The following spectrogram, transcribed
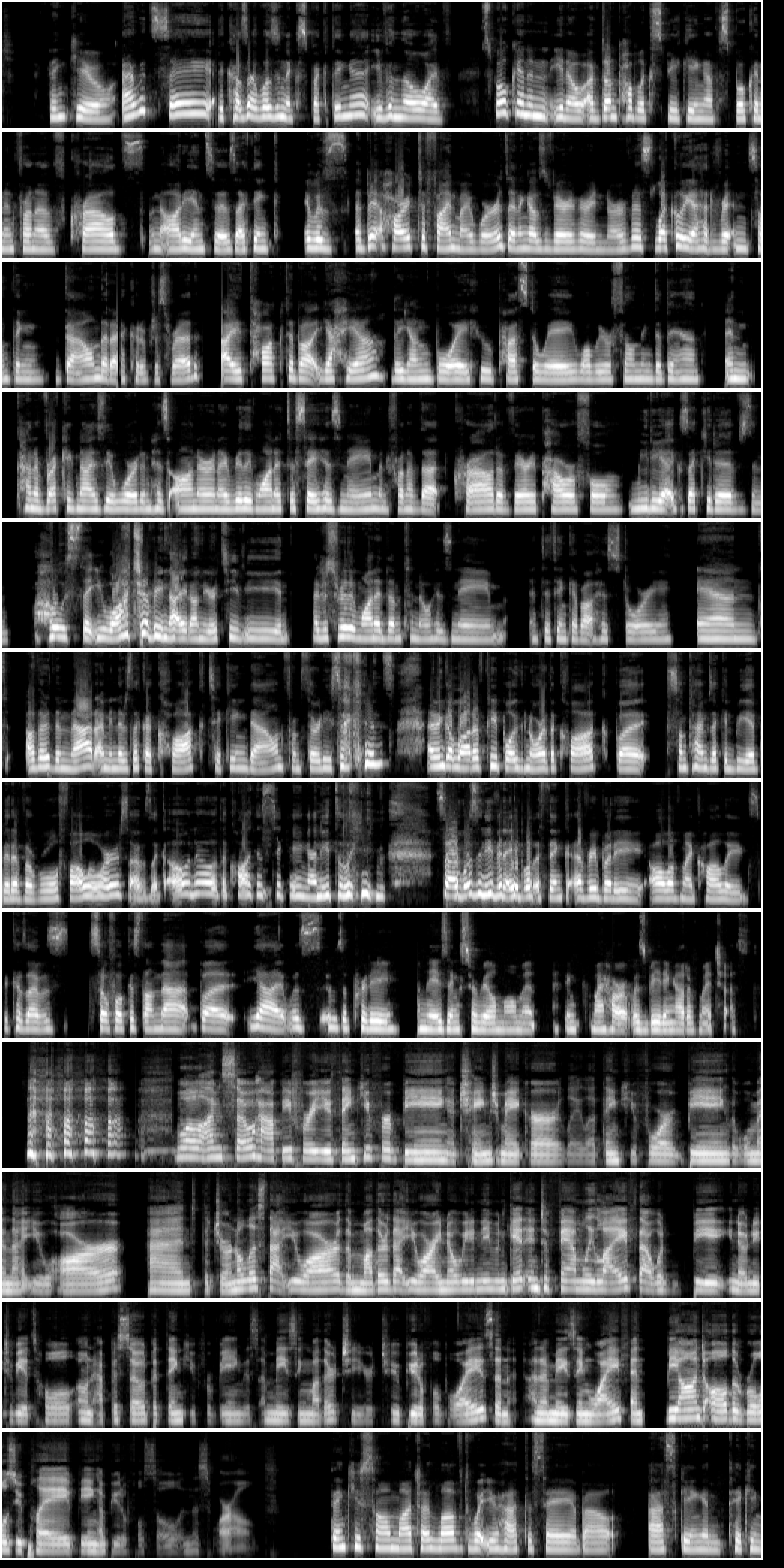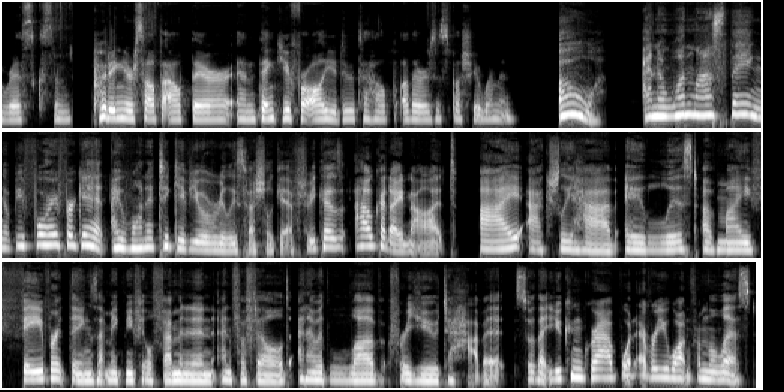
Thank you. I would say because I wasn't expecting it, even though I've spoken and, you know, I've done public speaking, I've spoken in front of crowds and audiences. I think it was a bit hard to find my words. I think I was very, very nervous. Luckily, I had written something down that I could have just read. I talked about Yahya, the young boy who passed away while we were filming the Ban and kind of recognize the award in his honor. And I really wanted to say his name in front of that crowd of very powerful media executives and hosts that you watch every night on your TV. And I just really wanted them to know his name and to think about his story. And other than that, I mean, there's like a clock ticking down from 30 seconds. I think a lot of people ignore the clock, but sometimes I could be a bit of a rule follower. So I was like, oh no, the clock is ticking. I need to leave. so I wasn't even able to thank everybody, all of my colleagues, because I was so focused on that. But yeah, it was, it was a pretty amazing, surreal moment. I think my heart was beating out of my chest. well, I'm so happy for you. Thank you for being a change maker, Laila. Thank you for being the woman that you are and the journalist that you are, the mother that you are. I know we didn't even get into family life. That would be, you know, need to be its whole own episode. But thank you for being this amazing mother to your two beautiful boys and an amazing wife. And beyond all the roles you play, being a beautiful soul in this world. Thank you so much. I loved what you had to say about asking and taking risks and putting yourself out there. And thank you for all you do to help others, especially women. Oh, and one last thing before I forget, I wanted to give you a really special gift because how could I not? I actually have a list of my favorite things that make me feel feminine and fulfilled. And I would love for you to have it so that you can grab whatever you want from the list.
